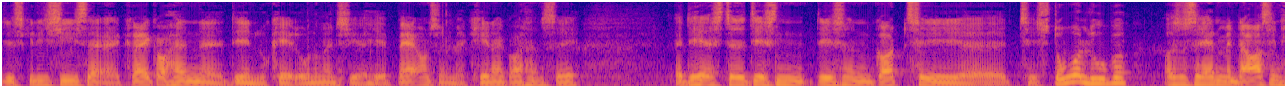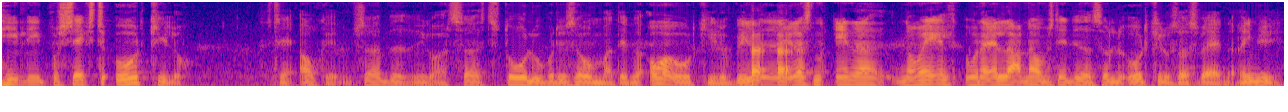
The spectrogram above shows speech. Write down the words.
det skal lige siges, at Gregor, han, øh, det er en lokal undervandsjæger her i Bergen, som jeg kender godt, han sagde, at det her sted, det er sådan, det er sådan godt til, øh, til store luper, og så sagde han, men der er også en hel del på 6-8 kilo. Så tænkte jeg, okay, så ved vi godt, så store luper, det er så åbenbart det er over 8 kilo. Hvilket ellers ender normalt under alle andre omstændigheder, så vil 8 kilo så også være en rimelig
